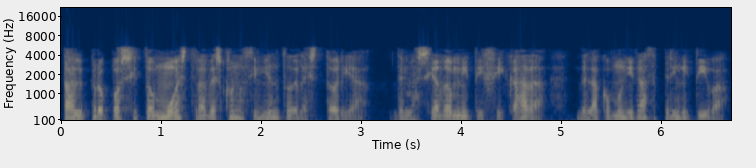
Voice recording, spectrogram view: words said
tal propósito muestra desconocimiento de la historia, demasiado mitificada, de la comunidad primitiva.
